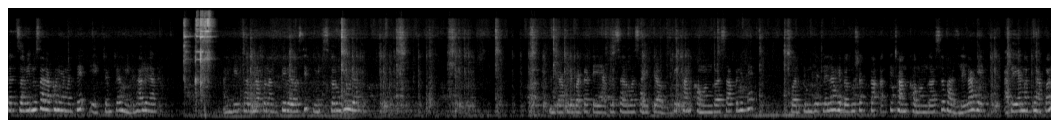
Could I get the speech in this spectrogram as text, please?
तर चवीनुसार आपण यामध्ये एक चमचा मीठ घालूया आणि मीठ घालून आपण अगदी व्यवस्थित मिक्स करून घेऊया. म्हणजे आपले बटाटे आपले सर्व साहित्य अगदी छान खमंग असं आपण इथे परतून घेतलेलं आहे. बघू शकता अगदी छान खमंग असं भाजलेलं आहे. आता यामध्ये आपण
